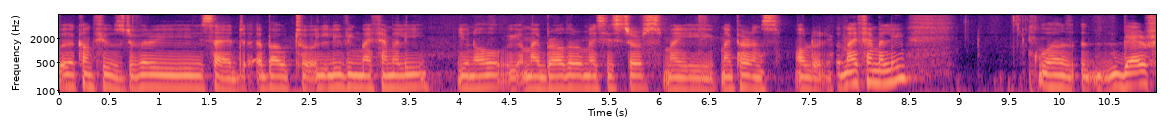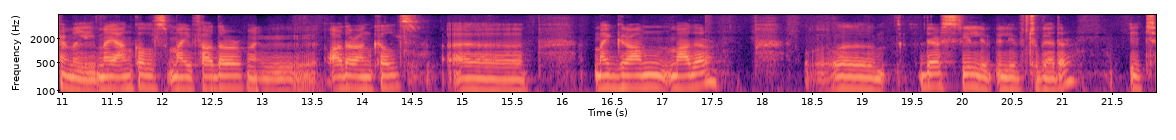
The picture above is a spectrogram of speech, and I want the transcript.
uh, confused, very sad about uh, leaving my family. You know, my brother, my sisters, my my parents already. My family was their family, my uncles, my father, my other uncles, uh, my grandmother. Uh, they still live, live together. It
